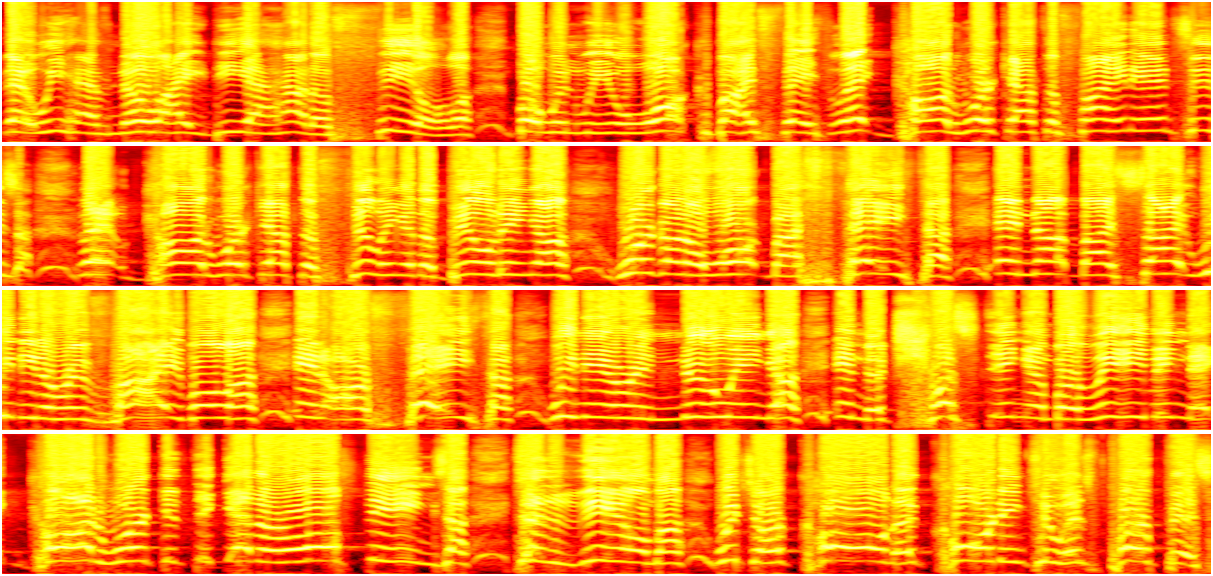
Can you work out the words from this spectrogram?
that we have no idea how to fill. But when we walk by faith, let God work out the finances, let God work out the filling of the building. Uh, we're going to walk by faith uh, and not by sight. We need a revival revival uh, in our faith. Uh, we need a renewing uh, in the trusting and believing that God worketh together all things to them which are called according to his purpose.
